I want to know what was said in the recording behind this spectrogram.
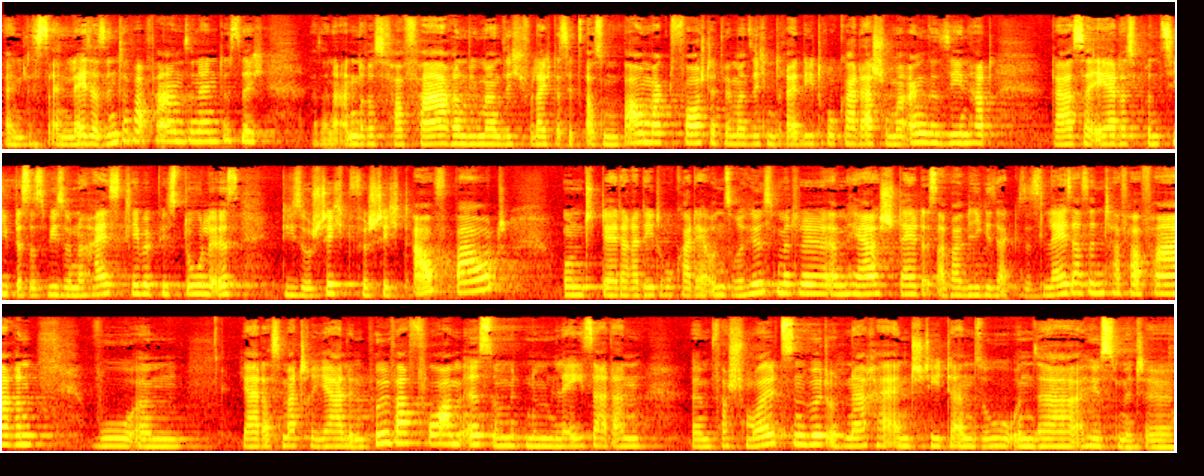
ein, das ist ein Lasersinterverfahren, so nennt es sich. Also ein anderes Verfahren, wie man sich vielleicht das jetzt aus dem Baumarkt vorstellt, wenn man sich einen 3D-Drucker da schon mal angesehen hat. Da ist ja eher das Prinzip, dass es wie so eine Heißklebepistole ist, die so Schicht für Schicht aufbaut. Und der 3D-Drucker, der unsere Hilfsmittel ähm, herstellt, ist aber wie gesagt dieses Lasersinterverfahren, wo ähm, ja das Material in Pulverform ist und mit einem Laser dann ähm, verschmolzen wird und nachher entsteht dann so unser Hilfsmittel.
